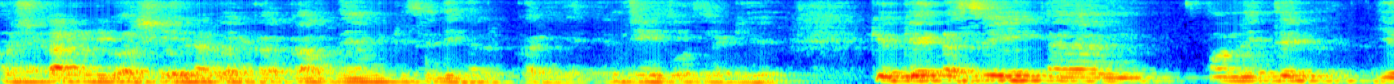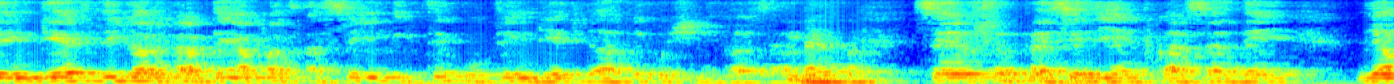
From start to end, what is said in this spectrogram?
ਕੁਛ ਕਰਨ ਦੀ ਕੋਸ਼ਿਸ਼ ਕਰਦੇ ਹਾਂ। ਵੀ ਕਿਸੇ ਦੀ ਹੈਲਪ ਕਰੀਏ ਜੀ, ਜੀ। ਸਕੀਏ ਕਿਉਂਕਿ ਅਸੀਂ ਹੁਣ ਇੱਥੇ ਜੇ ਇੰਡੀਆ ਦੀ ਗੱਲ ਕਰਦੇ ਹਾਂ ਆਪਾਂ ਅਸੀਂ ਇੱਥੇ ਉੱਥੇ ਇੰਡੀਆ 'ਚ ਜਾ ਕੇ ਕੁਝ ਨਹੀਂ ਕਰ ਸਕਦੇ। ਸਿਰਫ ਪੈਸੇ ਦੀ ਹੈਲਪ ਕਰ ਸਕਦੇ ਜਾਂ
